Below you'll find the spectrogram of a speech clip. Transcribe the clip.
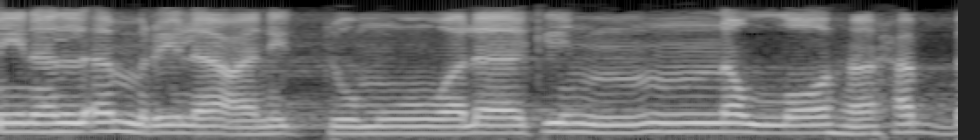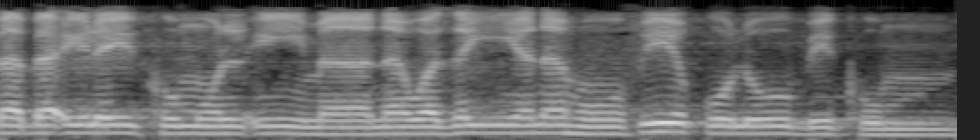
الأمر لعنتم ولكن الله حبب إليكم الإيمان وزينه في قلوبكم.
